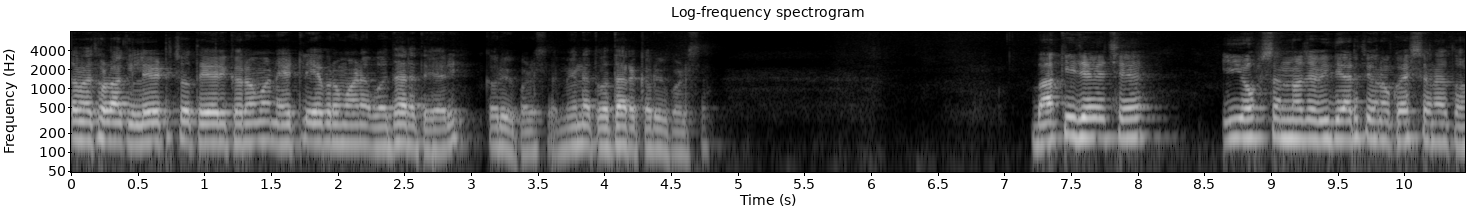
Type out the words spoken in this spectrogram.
તમે થોડાક લેટ છો તૈયારી કરવામાં ને એટલી એ પ્રમાણે વધારે તૈયારી કરવી પડશે. મહેનત વધારે કરવી પડશે. બાકી જે છે ઈ ઓપ્શનનો જે વિદ્યાર્થીઓનો ક્વેશ્ચન હતો,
